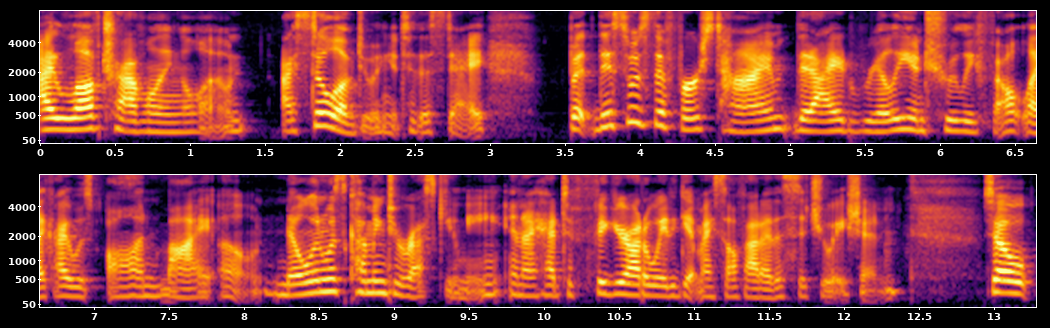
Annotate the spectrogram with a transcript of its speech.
I love traveling alone. I still love doing it to this day. But this was the first time that I had really and truly felt like I was on my own. No one was coming to rescue me, and I had to figure out a way to get myself out of the situation. So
